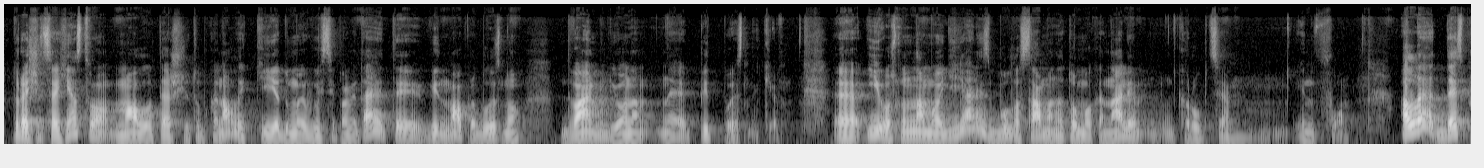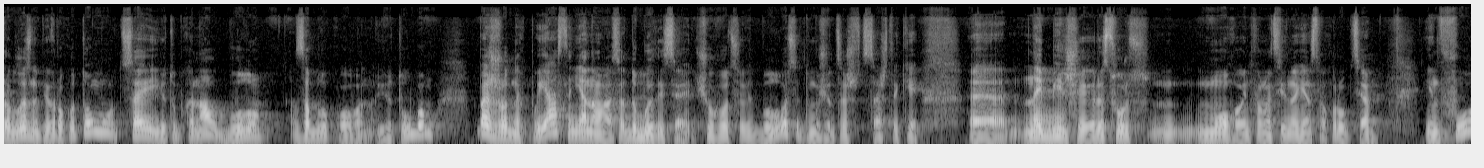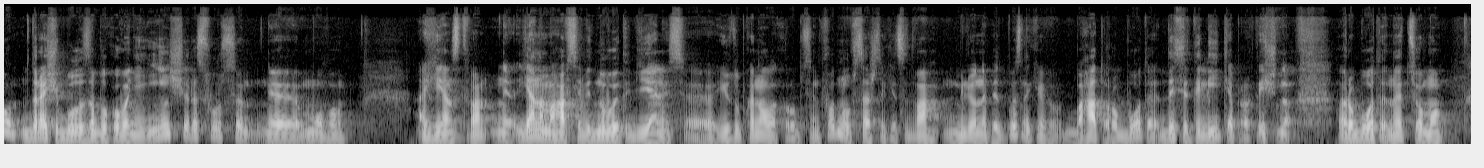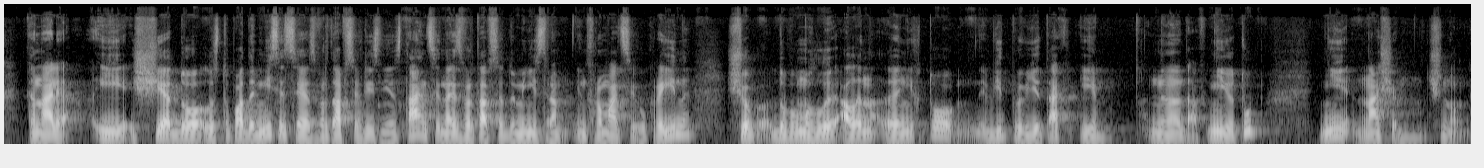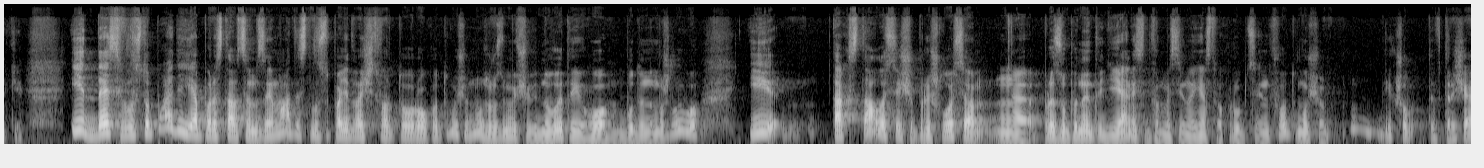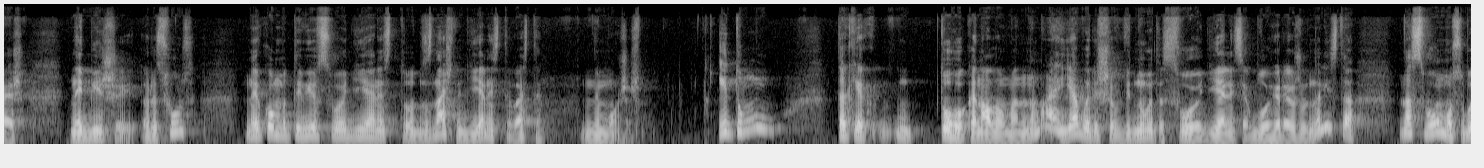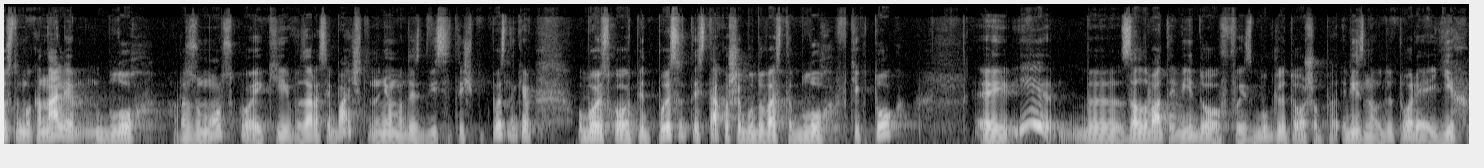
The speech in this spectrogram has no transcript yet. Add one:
До речі, це агентство мало теж youtube канал, який, я думаю, ви всі пам'ятаєте. Він мав приблизно 2 мільйона е, підписників. Е, І основна моя діяльність була саме на тому каналі Корупція Інфо. Але десь приблизно півроку тому цей youtube канал було заблоковано Ютубом без жодних пояснень. Я намагався добитися, чого це відбулося, тому що це ж все ж таки е, найбільший ресурс мого інформаційного агентства Корупція інфо. До речі, були заблоковані і інші ресурси е, мого агентства. Е, Я намагався відновити діяльність youtube каналу Корупція інфо. Ну, все ж таки, це 2 мільйони підписників, багато роботи, десятиліття практично роботи на цьому каналі. І ще до листопада місяця я звертався в різні інстанції, навіть звертався до міністра інформації України, щоб допомогли, але е, ніхто відповіді так і не надав. Ні Ютуб, ні наші чиновники. І десь в листопаді я перестав цим займатися, в листопаді 24-го року, тому що ну, зрозумів, що відновити його буде неможливо. І так сталося, що прийшлося е, призупинити діяльність інформаційного агентства корупція інфо, тому що ну, якщо ти втрачаєш найбільший ресурс, на якому ти вів свою діяльність, то однозначно діяльність ти вести не можеш. І тому, так як того каналу у мене немає, я вирішив відновити свою діяльність як блогера, як журналіста на своєму особистому каналі блог Разумовського, який ви зараз і бачите. На ньому десь 200 тисяч підписників. Обов'язково підписуйтесь. Також я буду вести блог в TikTok е, і е, заливати відео в Facebook для того, щоб різна аудиторія їх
